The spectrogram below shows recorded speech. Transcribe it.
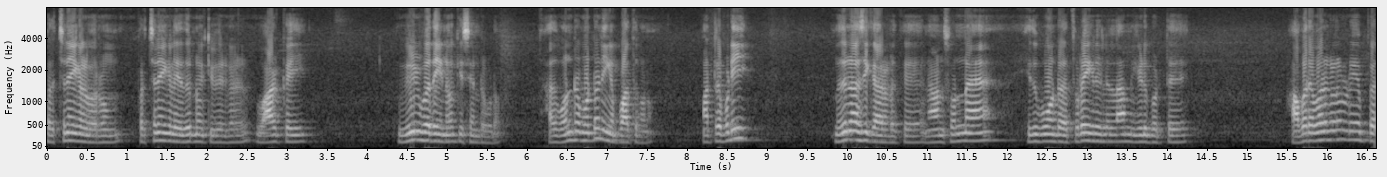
பிரச்சனைகள் வரும். பிரச்சனைகளை எதிர்நோக்குவீர்கள். வாழ்க்கை வீழ்வதை நோக்கி சென்றுவிடும். அது ஒன்று மட்டும் நீங்கள் பார்த்துக்கணும். மற்றபடி மிதுனராசிக்காரர்களுக்கு நான் சொன்ன இது போன்ற துறைகளில் எல்லாம் ஈடுபட்டு அவரவர்களுடைய ப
